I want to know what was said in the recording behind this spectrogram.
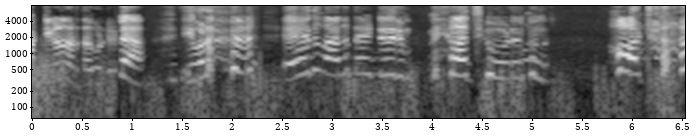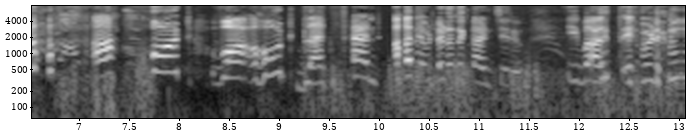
പട്ടികൾ നടത്താൻ കൊണ്ടിരിക്കില്ല ഇവിടെ ഏത് ഭാഗത്തായിട്ട് വരും? ആ ചൂട് ഹോട്ട് ആ ഹോട്ട് ഹോട്ട് ബ്ലാക്ക് സാൻഡ് അതെവിടെയാണെന്ന് കാണിച്ചു തരൂ. ഈ ഭാഗത്ത് എവിടെയും.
